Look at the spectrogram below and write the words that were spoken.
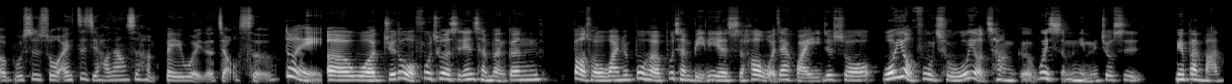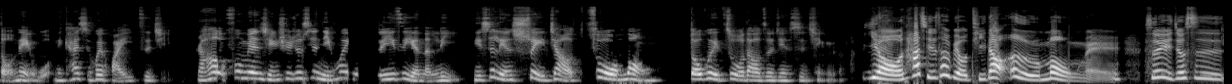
而不是说，哎，自己好像是很卑微的角色。对，呃，我觉得我付出的时间成本跟报酬完全不合不成比例的时候，我在怀疑，就说我有付出，我有唱歌，为什么你们就是没有办法抖内我？你开始会怀疑自己，然后负面情绪就是你会质疑自己的能力，你是连睡觉做梦。都会做到这件事情的。有他其实特别有提到噩梦，哎，所以就是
